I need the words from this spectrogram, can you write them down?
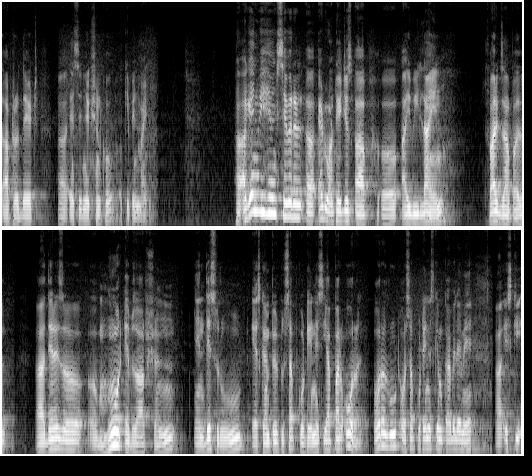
after that. Uh, इस injection को. Uh, again, we have several uh, advantages of uh, IV line. For example, uh, there is a, a, more absorption in this route as compared to subcutaneous या per oral. Oral route और subcutaneous के मुकाबले में uh, इसकी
